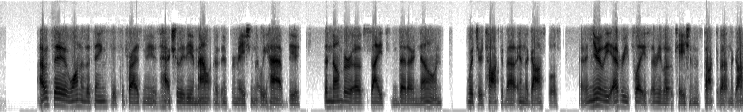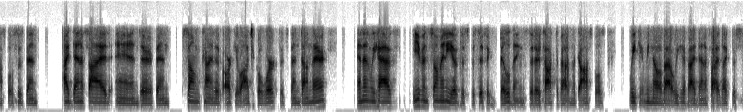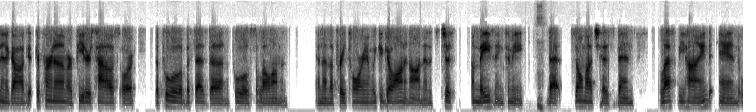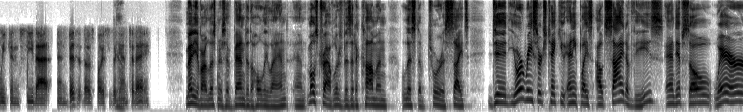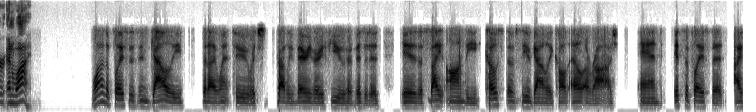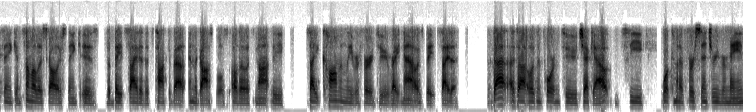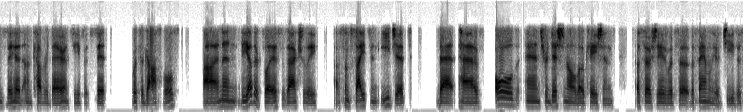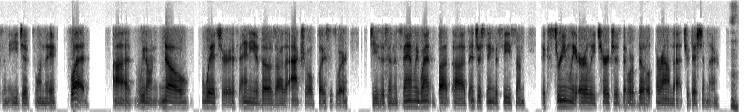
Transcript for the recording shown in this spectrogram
I would say one of the things that surprised me is actually the amount of information that we have, the the number of sites that are known, which are talked about in the Gospels. Uh, nearly every place, every location that's talked about in the Gospels has been identified, and there have been some kind of archaeological work that's been done there. And then we have even so many of the specific buildings that are talked about in the Gospels we can we know about we have identified like the synagogue at Capernaum or Peter's house or the pool of Bethesda and the pool of Siloam and and then the Praetorium. We could go on and on, and it's just amazing to me hmm. that so much has been left behind, and we can see that and visit those places yeah. again today. Many of our listeners have been to the Holy Land, and most travelers visit a common list of tourist sites. Did your research take you any place outside of these? And if so, where and why? One of the places in Galilee that I went to, which probably very, very few have visited, is a site on the coast of Sea of Galilee called El Araj. And it's the place that I think, and some other scholars think, is the Beit Saida that's talked about in the Gospels, although it's not the site commonly referred to right now as Beit Saida that I thought was important to check out, see what kind of first century remains they had uncovered there, and see if it fit with the Gospels. Uh, and then the other place is actually uh, some sites in Egypt that have old and traditional locations associated with the, the family of Jesus in Egypt when they fled. Uh, we don't know which or if any of those are the actual places where Jesus and his family went. But uh, it's interesting to see some extremely early churches that were built around that tradition there. Hmm.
